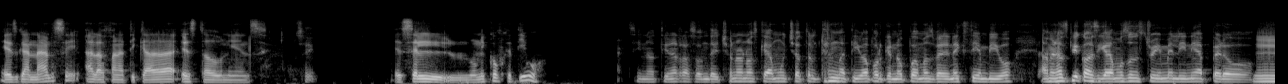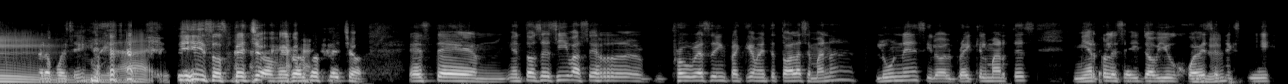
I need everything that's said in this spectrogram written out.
es ganarse a la fanaticada estadounidense. Sí. Es el único objetivo. Sí, no, tienes razón. De hecho, no nos queda mucha otra alternativa porque no podemos ver NXT en vivo, a menos que consigamos un stream en línea, pero, pero pues sí. Mm, sí, sospecho, mejor sospecho. Este, entonces sí, va a ser Pro Wrestling prácticamente toda la semana, lunes y luego el break el martes, miércoles AEW, jueves NXT,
